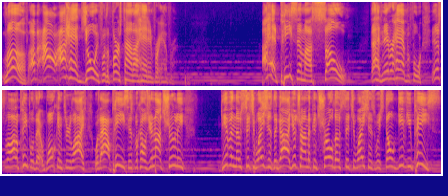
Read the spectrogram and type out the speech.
love. I, I, I had joy for the first time I had in forever. I had peace in my soul that I had never had before. There's a lot of people that are walking through life without peace. It's because you're not truly giving those situations to God. You're trying to control those situations which don't give you peace.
